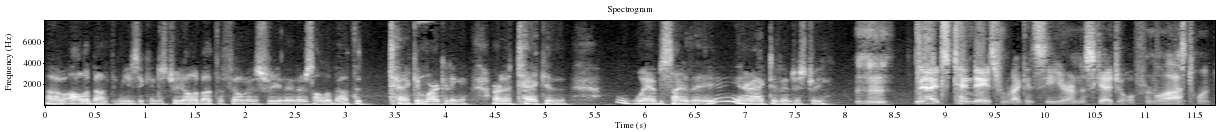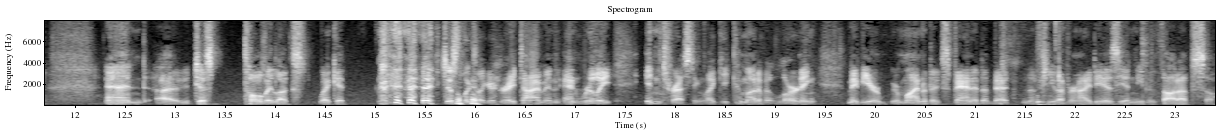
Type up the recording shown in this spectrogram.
um, all about the music industry, all about the film industry, and then there's all about the tech and marketing or the tech and web side of the interactive industry. Mm-hmm. Yeah, it's 10 days from what I can see here on the schedule from the last one. And uh, it just totally looks wicked. it just looks like a great time and, and really interesting. Like you come out of it learning, maybe your, your mind would expand it a bit and a few different ideas you hadn't even thought of. So,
